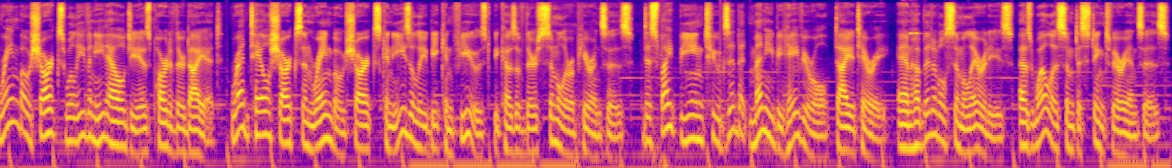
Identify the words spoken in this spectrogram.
Rainbow sharks will even eat algae as part of their diet. Red tail sharks and rainbow sharks can easily be confused because of their similar appearances. Despite being to exhibit many behavioral, dietary, and habitable similarities, as well as some distinct variances,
